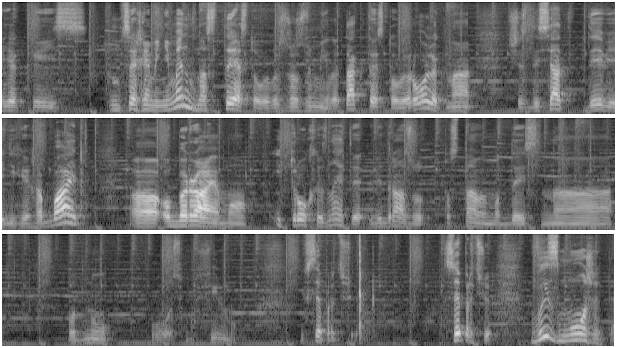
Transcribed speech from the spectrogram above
якийсь. Ну, це Gemini Man в нас тестовий, ви зрозуміли. Так, тестовий ролик на 69 гігабайт. Обираємо і трохи, знаєте, відразу поставимо десь на одну восьму фільму. І все працює. Все працює. Ви зможете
